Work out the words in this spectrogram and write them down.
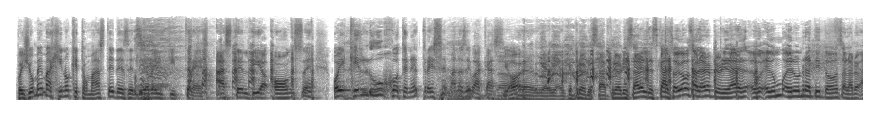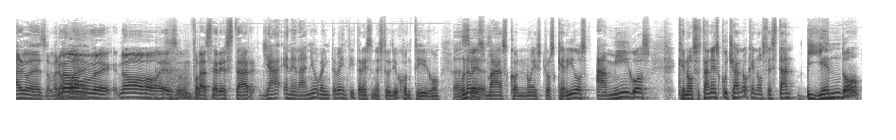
Pues yo me imagino que tomaste desde el día 23 hasta el día 11. Oye, qué lujo tener tres semanas de vacaciones. hay que priorizar, priorizar el descanso. Hoy vamos a hablar de prioridades. En un, ratito vamos a hablar algo de eso. no, hombre, no, es un placer estar ya en el año 2023 en estudio contigo. una vez más con nuestros queridos amigos que nos están escuchando, que nos están viendo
